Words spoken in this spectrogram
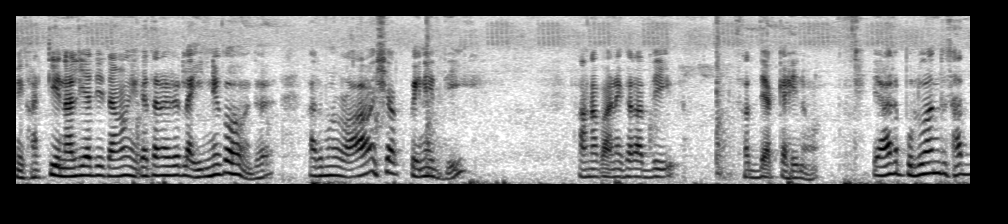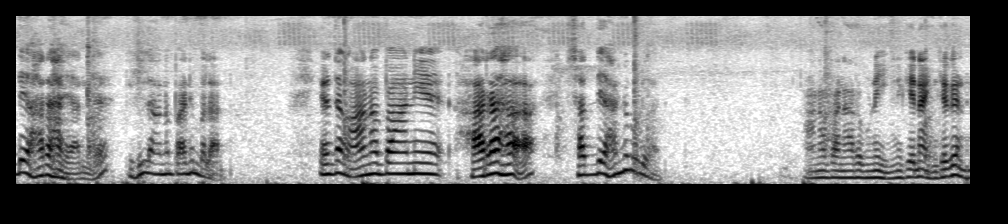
මේ කට්ටිය නලියදී තමන් එක තැනකටලා ඉන්නේ කොහොමද අරමුණු රාශියක් පෙනෙද්දී ආනපාන කරද්දී සද්දයක් ඇහෙනවා එයාට පුළුවන් ද සද්දේ හරහා යන්න ගිහිල්ලා ආනපානෙ බලන්න. එනතන් ආනපානය හරහා සද්දේ අහන්න පුළුවන්. ආනපාන අරමුණේ ඉන්න කෙනා ඉඳගෙන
